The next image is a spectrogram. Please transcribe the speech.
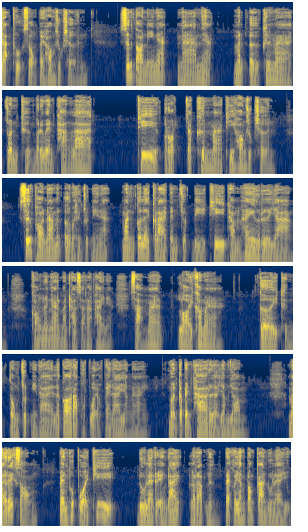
จะถูกส่งไปห้องฉุกเฉิน ซึ่งตอนนี้เนี่ยน้ำเนี่ยมันเอ่อขึ้นมาจนถึงบริเวณทางลาด ที่รถจะขึ้นมาที่ห้องฉุกเฉิน ซึ่งพอน้ำมันเอ่อมาถึงจุดนี้เนี่ยมันก็เลยกลายเป็นจุดดีที่ทำให้เรือยางของหน่วยงานบรรเทาสาธารณภัยเนี่ยสามารถลอยเข้ามา เกยถึงตรงจุดนี้ได้ แล้วก็รับผู้ป่วยออกไปได้อย่างง่าย เหมือนกับเป็นท่าเรือย่อมๆหมายเลขสองเป็นผู้ป่วยที่ ดูแลตัวเองได้ระดับหนึ่ง แต่ก็ยังต้องการดูแลอยู่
